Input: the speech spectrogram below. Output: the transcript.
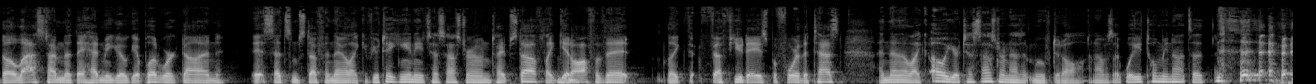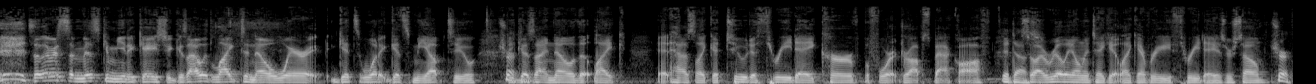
the last time that they had me go get blood work done, it said some stuff in there like if you're taking any testosterone type stuff, like get Mm-hmm. off of it like a few days before the test. And then they're like, "Oh, your testosterone hasn't moved at all." And I was like, "Well, you told me not to." so there was some miscommunication because I would like to know where it gets what it gets me up to because I know that like it has like a 2 to 3 day curve before it drops back off. It does. So I really only take it like every 3 days or so Sure.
